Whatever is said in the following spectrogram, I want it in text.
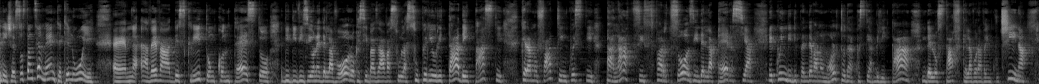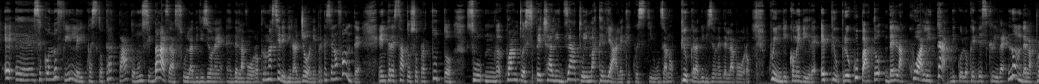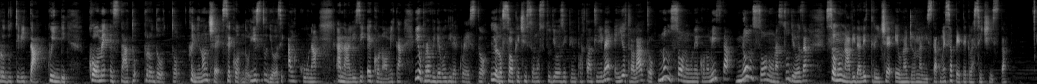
Dice sostanzialmente che lui eh, aveva descritto un contesto di divisione del lavoro che si basava sulla superiorità dei pasti che erano fatti in questi palazzi sfarzosi della Persia e quindi dipendevano molto da queste abilità dello staff che lavorava in cucina. E eh, secondo Finlay questo trattato non si basa sulla divisione eh, del lavoro per una serie di ragioni perché Senofonte è interessato soprattutto su mh, mm, quanto è specializzato il materiale che questi usano, più che la divisione del lavoro. Quindi, come dire, è più preoccupato della qualità di quello che descrive, non della produttività. Quindi, come è stato prodotto. Quindi non c'è, secondo gli studiosi, alcuna analisi economica. Io però vi devo dire questo, io lo so che ci sono studiosi più importanti di me e io tra l'altro non sono un economista, non sono una studiosa, sono un'avida lettrice e una giornalista, come sapete, classicista.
